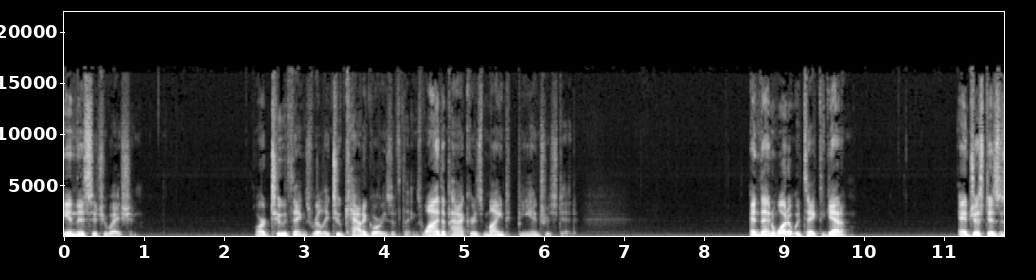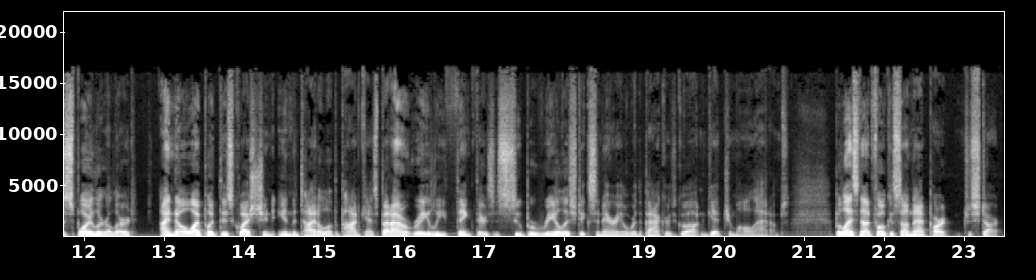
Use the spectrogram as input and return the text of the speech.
in this situation. Or two things, really, two categories of things. Why the Packers might be interested. And then what it would take to get him. And just as a spoiler alert, I know I put this question in the title of the podcast, but I don't really think there's a super realistic scenario where the Packers go out and get Jamal Adams. But let's not focus on that part to start.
